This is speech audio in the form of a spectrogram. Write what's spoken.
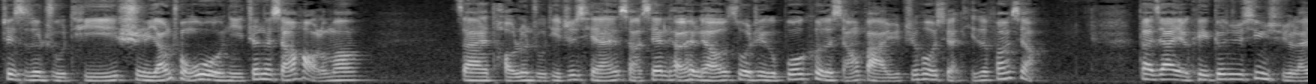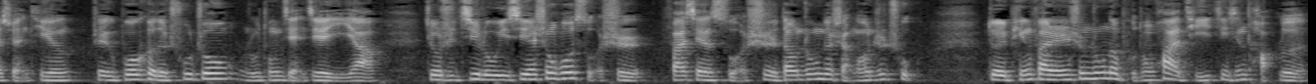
这次的主题是养宠物，你真的想好了吗？在讨论主题之前，想先聊一聊做这个播客的想法与之后选题的方向。大家也可以根据兴趣来选听。这个播客的初衷，如同简介一样，就是记录一些生活琐事，发现琐事当中的闪光之处，对平凡人生中的普通话题进行讨论，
